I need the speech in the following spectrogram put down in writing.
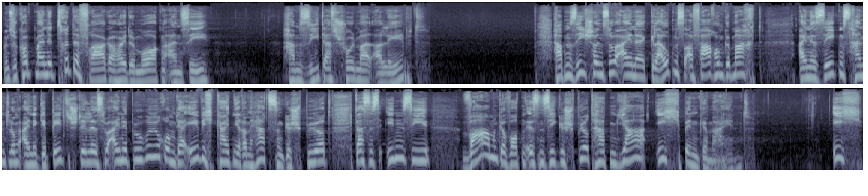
Und so kommt meine dritte Frage heute Morgen an Sie. Haben Sie das schon mal erlebt? Haben Sie schon so eine Glaubenserfahrung gemacht, eine Segenshandlung, eine Gebetsstille, so eine Berührung der Ewigkeit in Ihrem Herzen gespürt, dass es in Sie warm geworden ist und Sie gespürt haben, ja, ich bin gemeint. Ich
